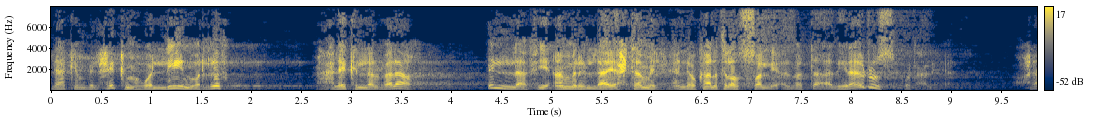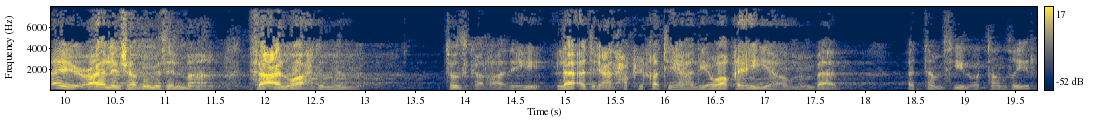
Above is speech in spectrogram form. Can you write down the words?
لكن بالحكمة واللين والرفق ما عليك إلا البلاغ. إلا في أمر لا يحتمل. يعني لو كانت لا تصلي البتة هذه لا يجوز السكوت عليها. ولا يعالجها بمثل ما فعل واحد من تذكر هذه. لا أدري عن حقيقتها هل هي واقعية أو من باب. التمثيل والتنظير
